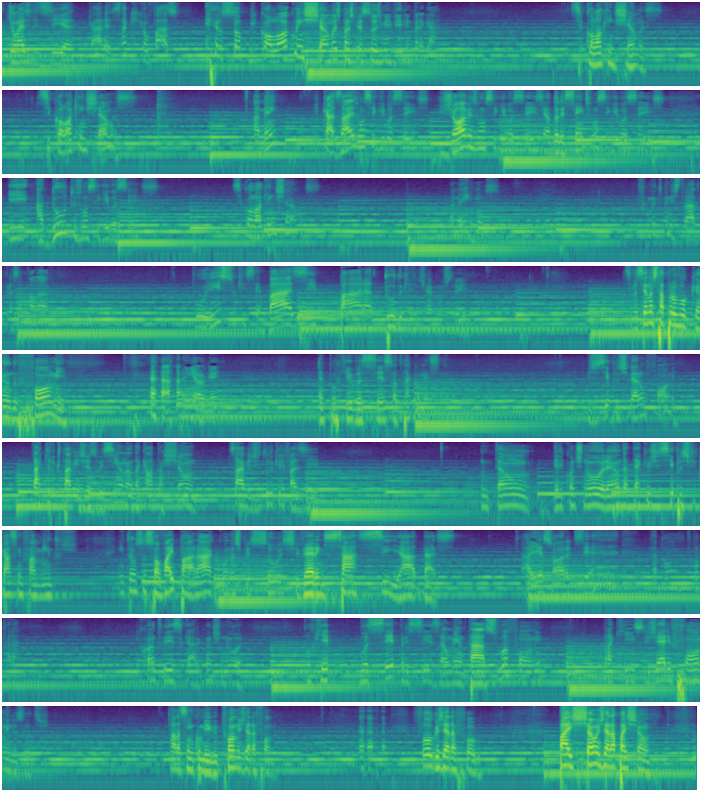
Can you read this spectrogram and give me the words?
John Wesley dizia, cara, sabe o que eu faço? Eu só me coloco em chamas para as pessoas me virem pregar. Se coloque em chamas. Se coloque em chamas. Amém? E casais vão seguir vocês, e jovens vão seguir vocês, e adolescentes vão seguir vocês, e adultos vão seguir vocês. Se coloquem em chamas. Amém, irmãos? Fui muito ministrado por essa palavra. Isso que isso é base para tudo que a gente vai construir. Se você não está provocando fome em alguém, é porque você só está começando. Os discípulos tiveram fome daquilo que estava em Jesus, sim ou não? Daquela paixão, sabe, de tudo que ele fazia. Então, ele continuou orando até que os discípulos ficassem famintos. Então, você só vai parar quando as pessoas estiverem saciadas. Aí é só hora de dizer: é, tá bom, vou parar. Enquanto isso, cara, continua. Porque você precisa aumentar a sua fome para que isso gere fome nos outros. Fala assim comigo: fome gera fome, fogo gera fogo, paixão gera paixão.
